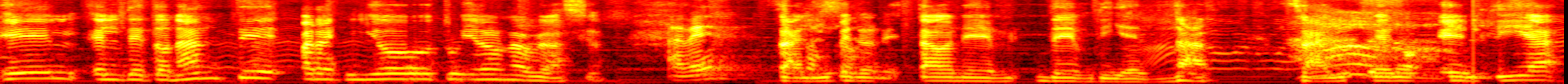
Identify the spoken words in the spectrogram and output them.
el, el detonante para que yo tuviera una relación. A ver. Salí, pero en estado de, ebriedad. Salí, ¡Ah! pero el día,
